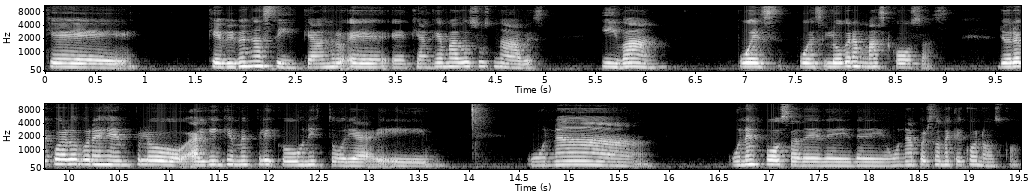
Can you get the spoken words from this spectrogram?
que, que viven así, que han, eh, eh, que han quemado sus naves y van, pues, pues logran más cosas. Yo recuerdo, por ejemplo, alguien que me explicó una historia, eh, una, una esposa de, de, una persona que conozco,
